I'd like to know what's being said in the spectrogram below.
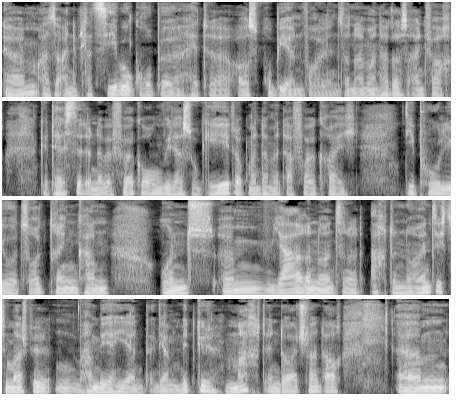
ähm, also eine Placebo-Gruppe hätte ausprobieren wollen, sondern man hat das einfach getestet in der Bevölkerung, wie das so geht, ob man damit erfolgreich die Polio zurückdrängen kann. Und ähm, Jahre 1998 zum Beispiel hm, haben wir hier, wir haben mitgemacht in Deutschland auch, ähm,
